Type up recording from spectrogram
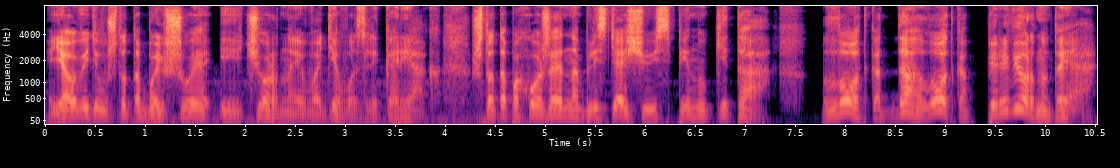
Я увидел что-то большое и черное в воде возле коряк, что-то похожее на блестящую спину кита. Лодка, да, лодка, перевернутая.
